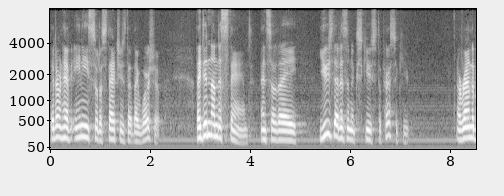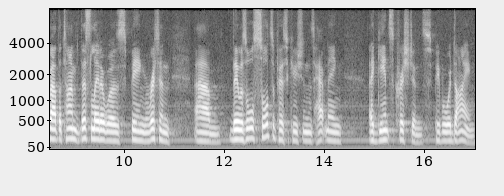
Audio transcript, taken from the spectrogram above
they don't have any sort of statues that they worship. They didn't understand, and so they used that as an excuse to persecute. Around about the time that this letter was being written, um, there was all sorts of persecutions happening against Christians. People were dying.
